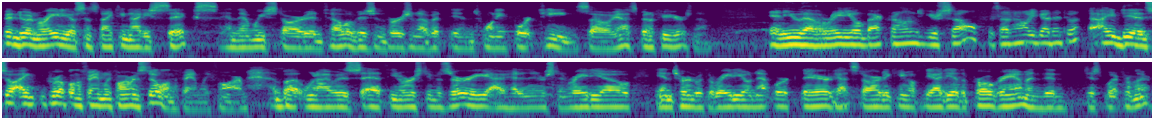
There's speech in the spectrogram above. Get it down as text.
been doing radio since 1996, and then we started television version of it in 2014. So, yeah, it's been a few years now. And you have a radio background yourself? Is that how you got into it? I did. So I grew up on the family farm and still on the family farm. But when I was at the University of Missouri, I had an interest in radio, interned with the radio network there, got started, came up with the idea of the program, and then just went from there.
